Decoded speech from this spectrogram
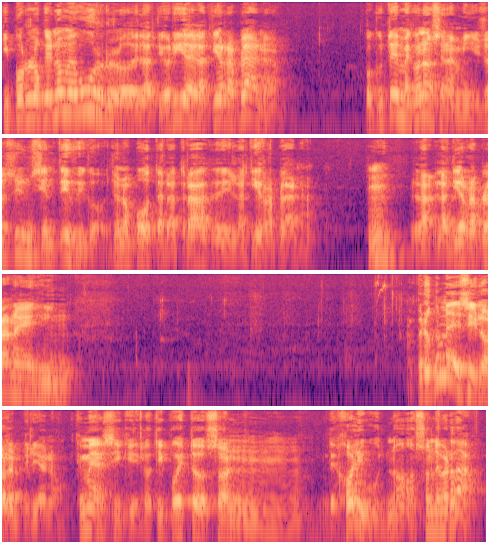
y por lo que no me burlo de la teoría de la Tierra plana. Porque ustedes me conocen a mí, yo soy un científico, yo no puedo estar atrás de la Tierra plana. ¿Mm? La, Tierra plana es... ¿Pero qué me decís los reptilianos? ¿Qué me decís que los tipos estos son de Hollywood? No, son de verdad.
